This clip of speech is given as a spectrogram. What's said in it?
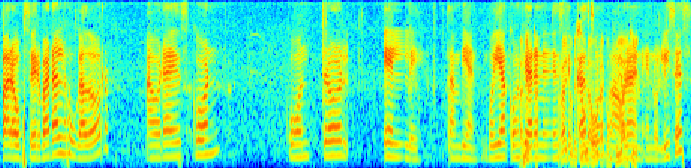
para observar al jugador, ahora es con control L también. Voy a confiar en este caso, ahora, en, en Ulises.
